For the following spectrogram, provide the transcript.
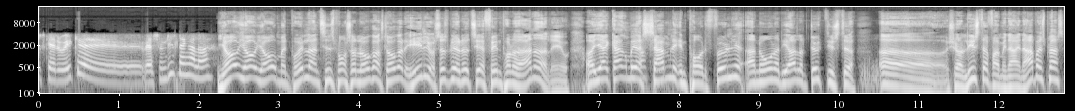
skal du ikke øh, være journalist længere, eller hvad? Jo, jo, jo, men på et eller andet tidspunkt, så lukker og slukker det hele jo, så bliver jeg nødt til at finde på noget andet at lave. Og jeg er i gang med at samle en portefølje af nogle af de allerdygtigste øh, journalister fra min egen arbejdsplads,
